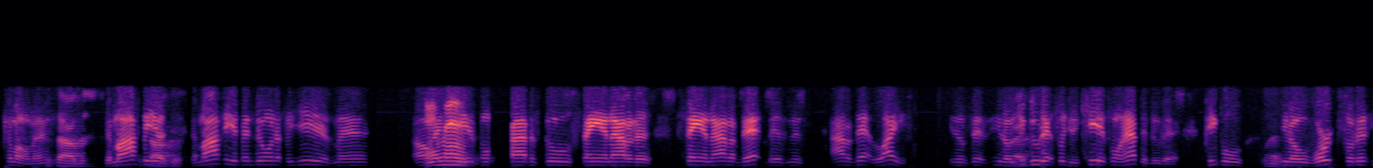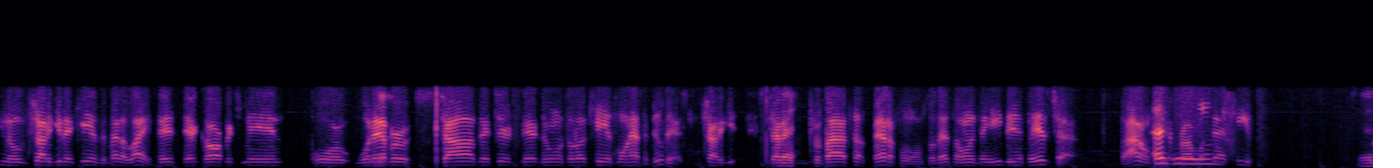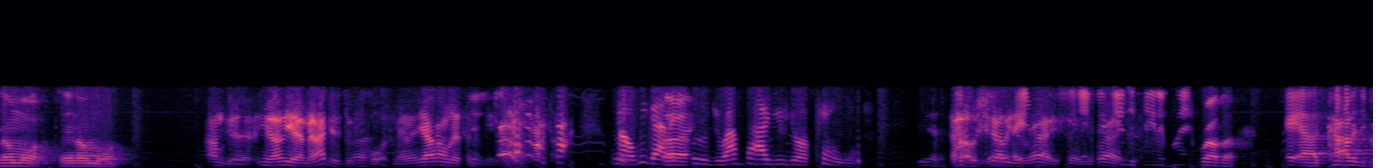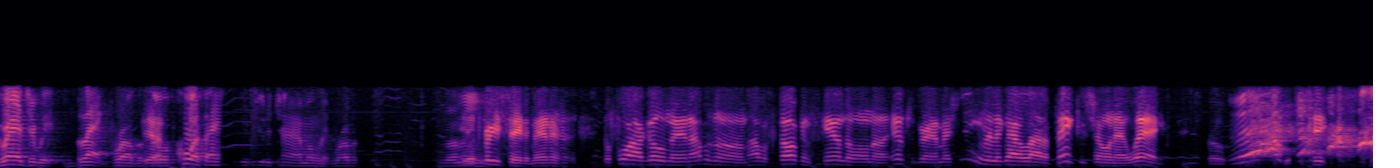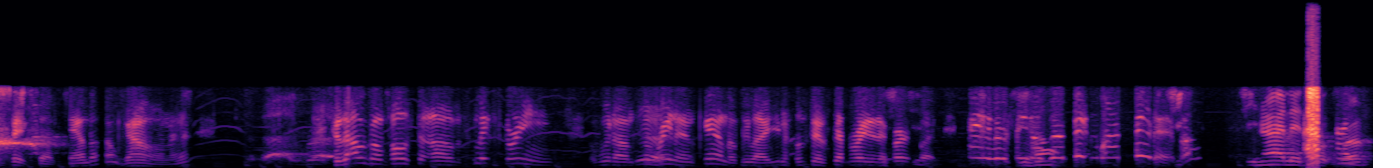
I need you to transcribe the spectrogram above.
come on, man. It's all good. The It's mafia, all good. the mafia been doing it for years, man. All Amen. their kids going to private schools, staying out of the, staying out of that business, out of that life. You know, that, you know, you do that so your kids won't have to do that. People, Right. you know, work so that you know, try to get their kids a better life. They're, they're garbage men or whatever job that they're they're doing, so their kids won't have to do that. Try to get, try Right. to provide something better for them. So that's the only thing he did for his child. So I don't see a problem with that either. Say no more. Say no more. I'm good. You know, yeah, man. I just do sports, man. Y'all don't listen to me. no, we gotta Uh, include you. I value your opinion. oh, show you right. Show you right. Educated black brother. a uh, college graduate black brother. Yeah. So of course I had to get you to chime on it, brother. You know what I Yeah, appreciate it, man. And before I go, man, I was um I was stalking Scandal on uh, Instagram, and she ain't really got a lot of pictures showing that wagon. Man. So pick pics up, Scandal. I'm gone, man. Because I was gonna post a um, split screen with um Yeah. Serena and Scandal, be like, you know, still separated at first, but I ain't really seen no good pictures. Why I say that, bro? She hiding it, I- though, bro.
